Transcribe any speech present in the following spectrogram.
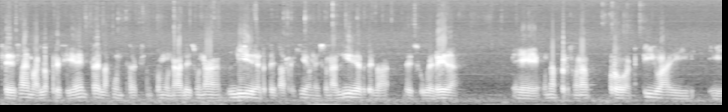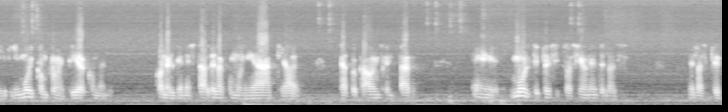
que es además la presidenta de la Junta de Acción Comunal, es una líder de la región, es una líder de, la, de su vereda, eh, una persona proactiva y, muy comprometida con el, con el bienestar de la comunidad, que ha, ha tocado enfrentar eh, múltiples situaciones de las, de las que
